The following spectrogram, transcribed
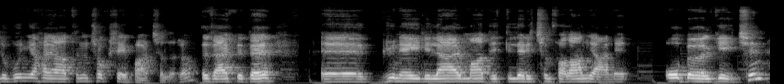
Lubunya hayatının çok şey parçaları. Özellikle de e, Güneyliler, Madridliler için falan yani o bölge için.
